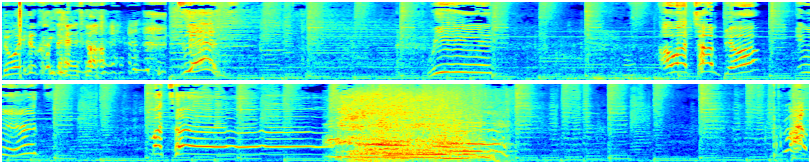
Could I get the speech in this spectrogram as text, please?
どういうことやねん The end! We our champion is Mato! Wow!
